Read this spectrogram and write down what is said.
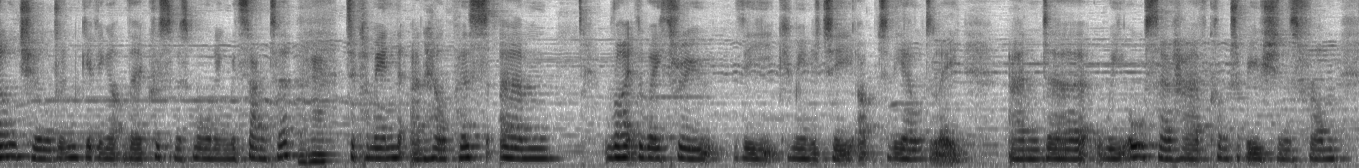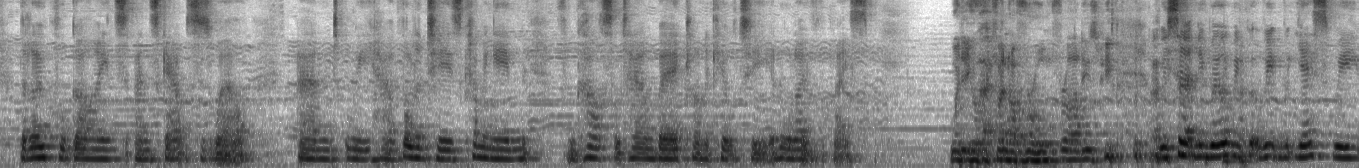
young children giving up their Christmas morning with Santa to come in and help us, um, right the way through the community up to the elderly. And uh, we also have contributions from the local guides and scouts as well. And we have volunteers coming in from Castletownbere, Clonakilty, and all over the place. Will you have enough room for all these people? we certainly will. We've got, we, we- yes, we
